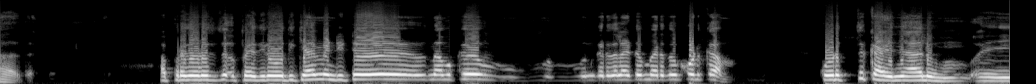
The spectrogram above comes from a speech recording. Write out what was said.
അതെ. പ്രതിരോധ പ്രതിരോധിക്കാൻ വേണ്ടിയിട്ട് നമുക്ക് മുൻകരുതലായിട്ട് മരുന്ന് കൊടുക്കാം. കൊടുത്തു കഴിഞ്ഞാലും ഈ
